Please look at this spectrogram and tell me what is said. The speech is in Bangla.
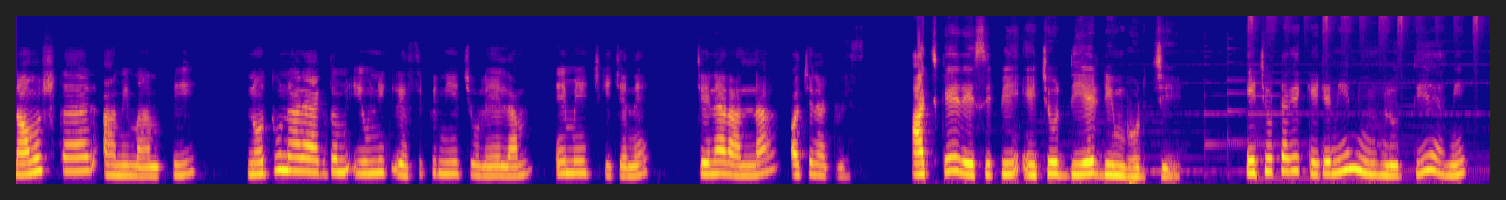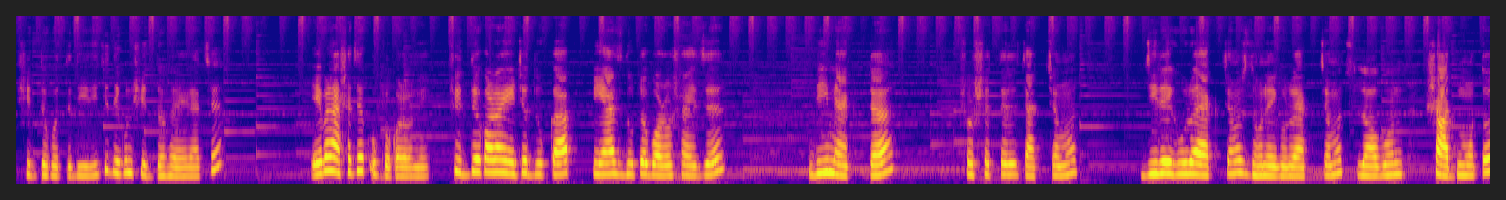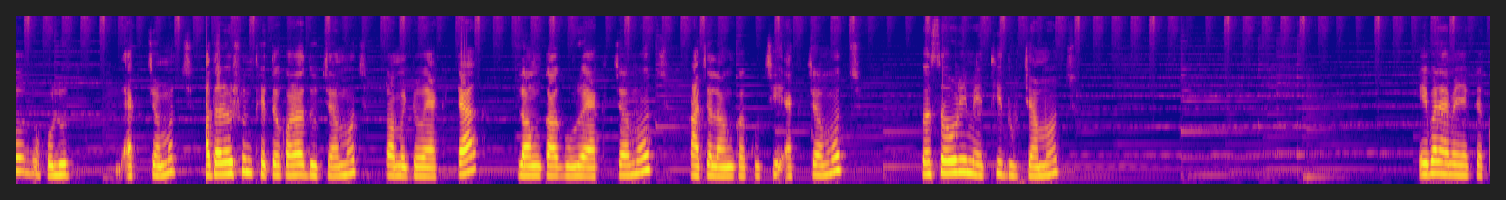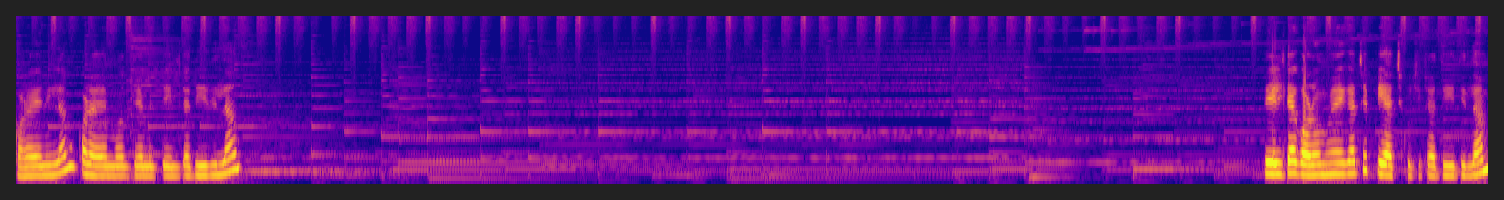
নমস্কার, আমি মাম্পি। নতুন আর একদম ইউনিক রেসিপি নিয়ে চলে এলাম এম এইচ কিচেনে। চেনা রান্না, অচেনা টুইস্ট। আজকের রেসিপি এঁচোড় দিয়ে ডিম ভুর্জি। এঁচোড়টাকে কেটে নিয়ে নুন হলুদ দিয়ে আমি সিদ্ধ করতে দিয়ে দিয়েছি। দেখুন সিদ্ধ হয়ে গেছে। এবার আসা যাক উপকরণে। সিদ্ধ করা এঁচোড় দু কাপ, পেঁয়াজ দুটো বড় সাইজের, ডিম একটা, সর্ষের তেল চার চামচ, জিরে গুঁড়ো এক চামচ, ধনে গুঁড়ো এক চামচ, লবণ, স্বাদ মতো, হলুদ এক চামচ, আদা রসুন থেতো করা দু চামচ, টমেটো একটা, লঙ্কা গুঁড়ো এক চামচ, কাঁচা লঙ্কা কুচি এক চামচ, কসৌরি মেথি দু চামচ। এবার আমি একটা কড়াই নিলাম, কড়াইয়ের মধ্যে আমি তেলটা দিয়ে দিলাম। তেলটা গরম হয়ে গেছে, পেঁয়াজ কুচিটা দিয়ে দিলাম।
